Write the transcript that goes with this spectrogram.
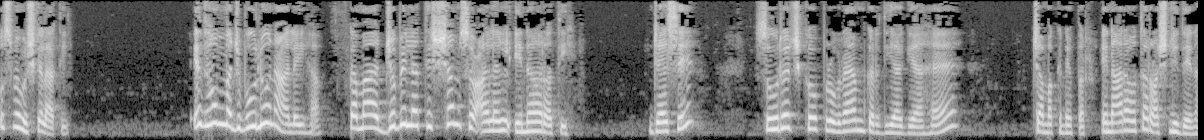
اس میں مشکل آتی ادم مجبول کما جب شمس انارتی جیسے سورج کو پروگرام کر دیا گیا ہے چمکنے پر انارا ہوتا روشنی دینا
